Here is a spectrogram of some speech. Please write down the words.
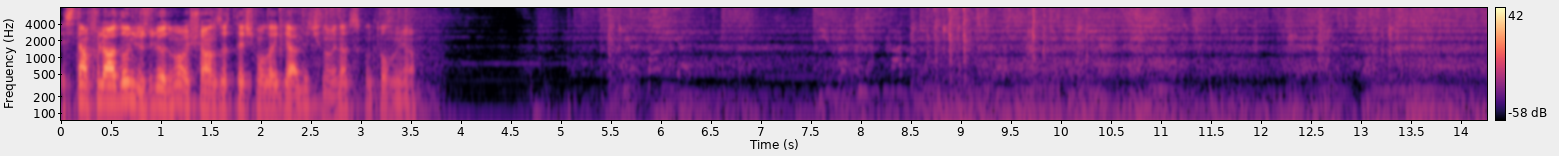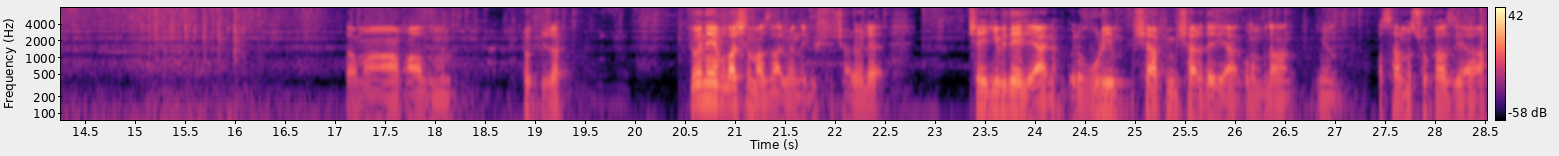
Eskiden full AD olunca üzülüyordum ama şu an zırtleşme olayı geldiği için oyuna sıkıntı olmuyor. Tamam aldım bunu. Çok güzel. Yone'ye bulaşılmaz abi. Yone güçlü çar. Öyle şey gibi değil yani. Böyle vurayım bir şey yapayım bir çare değil yani. Onun bu ne lan? Minyon hasarımız çok az ya.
